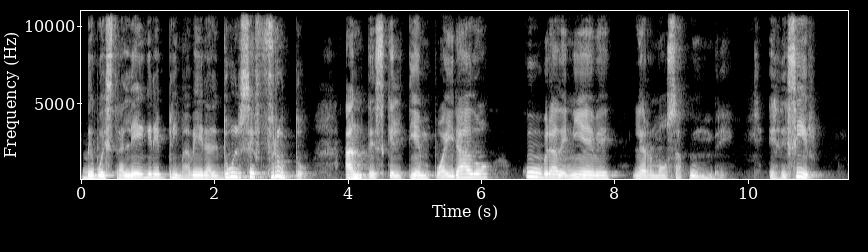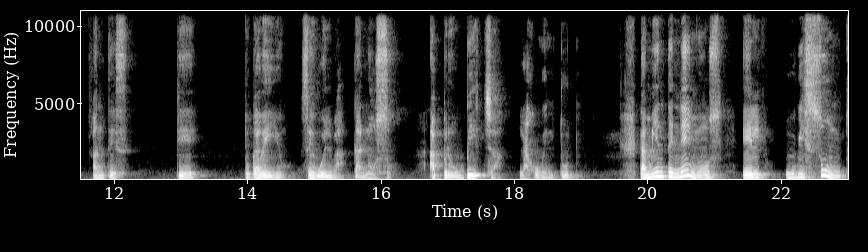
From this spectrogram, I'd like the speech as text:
de vuestra alegre primavera el dulce fruto, antes que el tiempo airado cubra de nieve la hermosa cumbre. Es decir, antes que tu cabello se vuelva canoso. Aprovecha la juventud. También tenemos el ubisunt,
